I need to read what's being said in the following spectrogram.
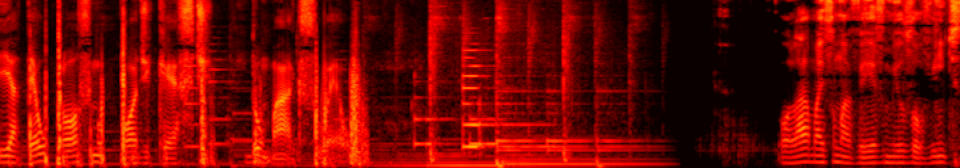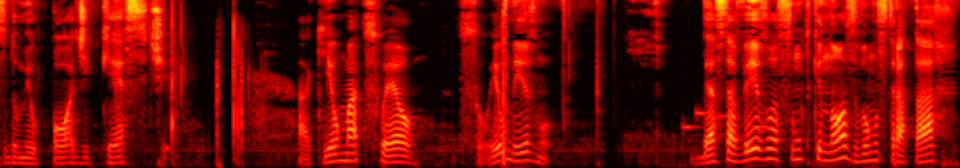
e até o próximo podcast do Maxwell. Olá mais uma vez, meus ouvintes do meu podcast. Aqui é o Maxwell, sou eu mesmo. Desta vez, o assunto que nós vamos tratar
